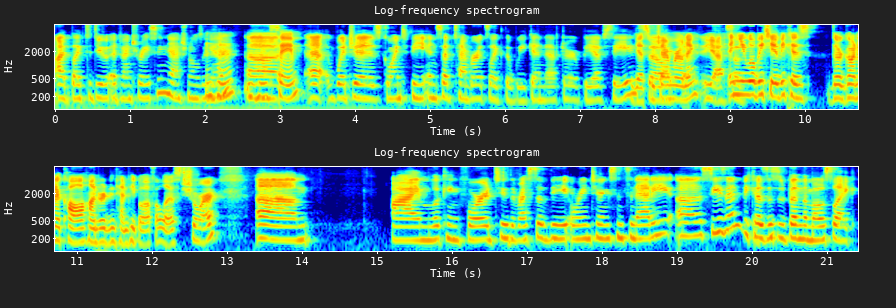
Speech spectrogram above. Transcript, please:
I'd like to do Adventure Racing Nationals again, Mhm, mhm, uh, same. uh, which is going to be in September. It's like the weekend after BFC. Yes, which I'm running. Yeah, so- and you will be too because they're going to call 110 people off the list. Sure. Um, I'm looking forward to the rest of the Orienteering Cincinnati uh, season because this has been the most like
